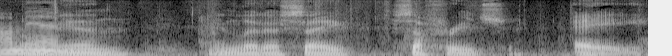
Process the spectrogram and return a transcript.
Amen. Amen. And let us say, suffrage A.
